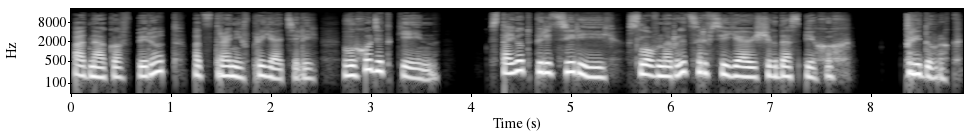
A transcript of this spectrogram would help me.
Однако вперед, отстранив приятелей, выходит Кейн, Встает перед Сирией, словно рыцарь в сияющих доспехах. Придурок.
